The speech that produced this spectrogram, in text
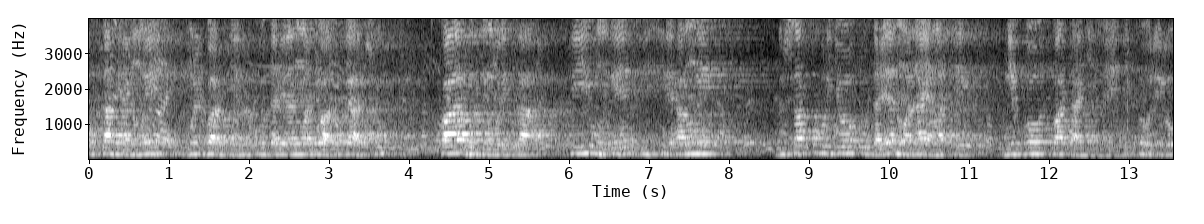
tutaheranwe muri rwa rugendo rw'ubudaheranwa rwa- bwacu twavuze ngo reka twiyunge twishyire hamwe dushaka uburyo tudaheranwa n'aya mateka ni bwo twatangije itorero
